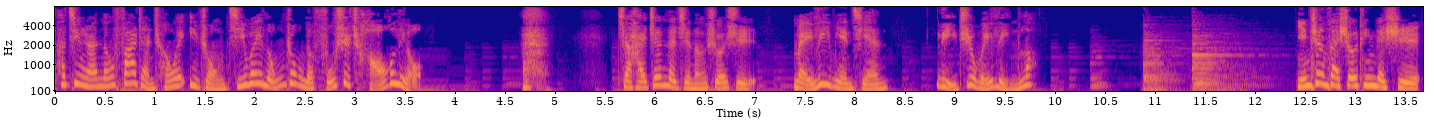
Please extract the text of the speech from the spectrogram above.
它竟然能发展成为一种极为隆重的服饰潮流。哎，这还真的只能说是美丽面前，理智为零了。您正在收听的是。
